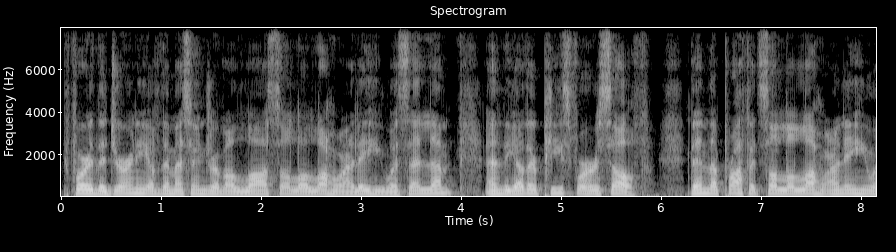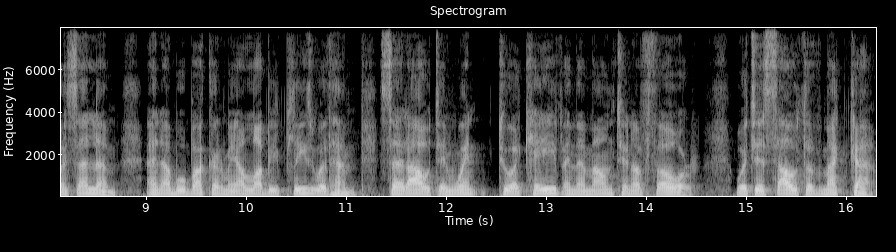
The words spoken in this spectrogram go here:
for the journey of the Messenger of Allah sallallahu alaihi wasallam, and the other piece for herself. Then the Prophet sallallahu alaihi wasallam and Abu Bakr, may Allah be pleased with him, set out and went to a cave in the mountain of Thawr, which is south of Mecca.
